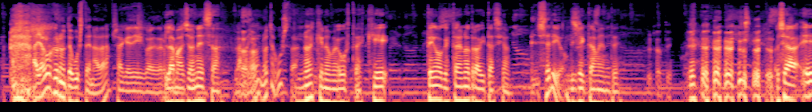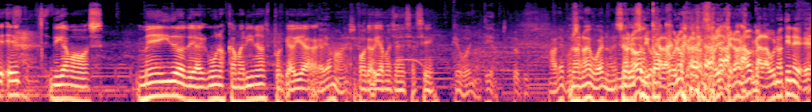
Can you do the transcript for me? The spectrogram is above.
¿Hay algo que no te guste nada? O sea, que digo... La mayonesa. La mayo- ¿No te gusta? No es que no me gusta, es que tengo que estar en otra habitación ¿En serio? directamente. Fíjate. O sea, he- he, digamos, me he ido de algunos camarinos porque había, Porque había mayonesa. porque había mayonesa, sí. Qué bueno, tío. Vale, pues No, no es bueno, eso no, no, es un digo, toque. cada uno, oye, que no, no, cada uno tiene. eh,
